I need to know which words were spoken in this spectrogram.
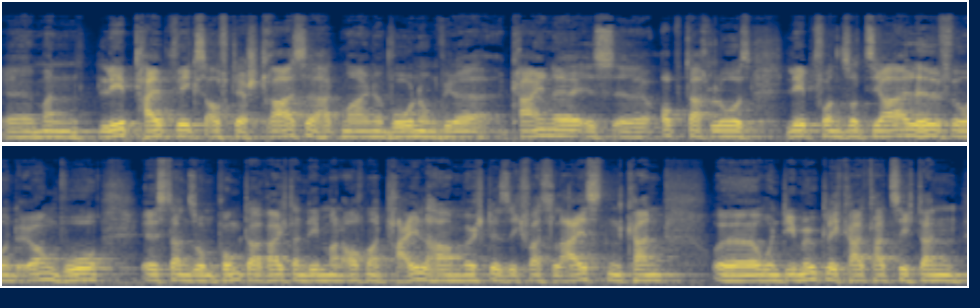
Äh, man lebt halbwegs auf der Straße, hat mal eine Wohnung, wieder keine, ist äh, obdachlos, lebt von Sozialhilfe und irgendwo ist dann so ein Punkt erreicht, an dem man auch mal teilhaben möchte, sich was leisten kann. Äh, und die Möglichkeit hat sich dann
